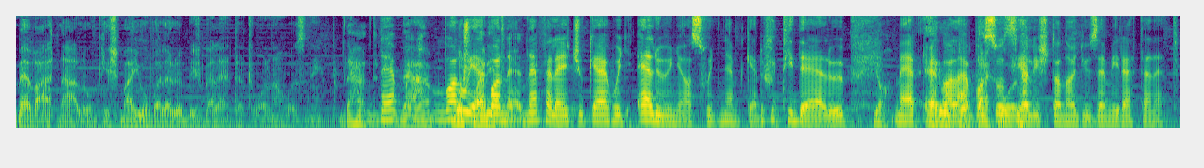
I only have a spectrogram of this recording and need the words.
bevált nálunk is, már jóval előbb is be lehetett volna hozni. De, hát, de, de valójában ne felejtsük el, hogy előny az, hogy nem került ide előbb, ja, mert legalább a szocialista volna. nagyüzemi retenet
